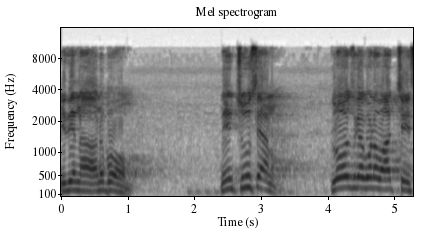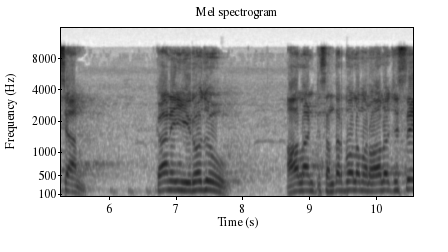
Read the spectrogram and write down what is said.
ఇది నా అనుభవం. నేను చూశాను. క్లోజ్గా కూడా వాచ్ చేశాను. కానీ ఈరోజు అలాంటి సందర్భంలో మనం ఆలోచిస్తే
